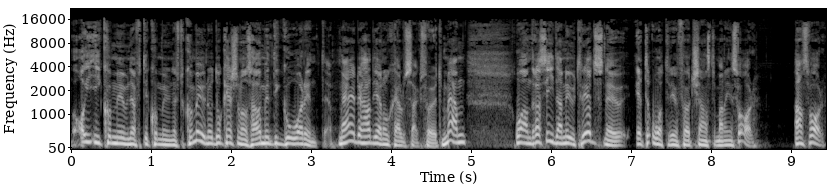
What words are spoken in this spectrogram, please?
Och I kommun efter kommun efter kommun. Och då kanske någon säger, ja, men det går inte. Nej, det hade jag nog själv sagt förut. Men å andra sidan utreds nu ett återinfört tjänstemannaansvar. Ansvar.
